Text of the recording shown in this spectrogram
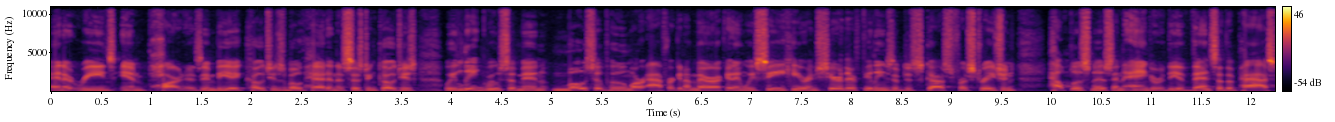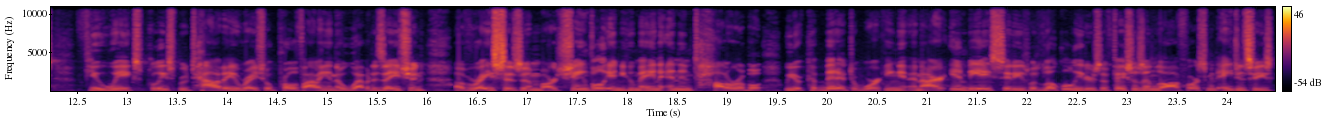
and it reads in part As NBA coaches, both head and assistant coaches, we lead groups of men, most of whom are African American, and we see, hear, and share their feelings of disgust, frustration, helplessness, and anger. The events of the past few weeks, police brutality, racial profiling, and the weaponization of racism are shameful, inhumane, and intolerable. We are committed to working in our NBA cities with local leaders, officials, and law enforcement agencies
